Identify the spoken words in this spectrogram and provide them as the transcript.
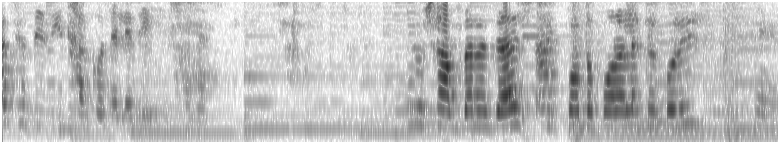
আচ্ছা দিদি থাকো তাহলে দেখে শোনা। তুই সাবধানে যাস ঠিক মতো পড়ালেখা করিস। হ্যাঁ।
